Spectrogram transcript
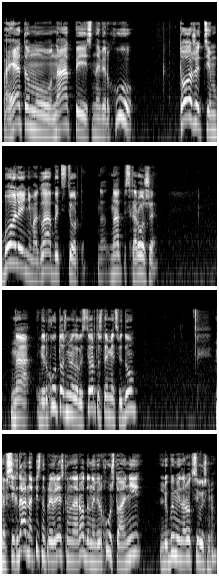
поэтому надпись наверху тоже тем более не могла быть стерта. На- Надпись хорошая. наверху тоже не могло быть стерто, что имеется в виду? Навсегда написано про еврейского народа наверху, что они любимый народ Всевышнего.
